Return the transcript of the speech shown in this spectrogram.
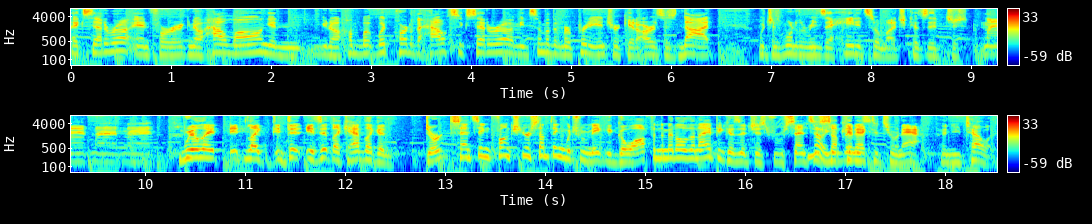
etc. And for you know how long and you know how, what what part of the house, etc. I mean, some of them are pretty intricate. Ours is not, which is one of the reasons I hate it so much because it just. Will it, it like it- is it like have like a dirt sensing function or something, which would make it go off in the middle of the night because it just senses No, you something? connect it to an app and you tell it.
